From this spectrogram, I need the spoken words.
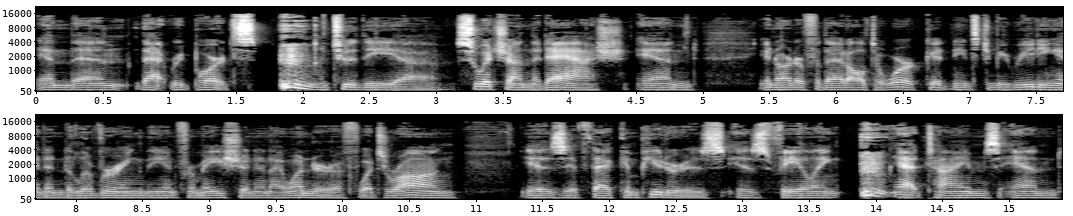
and then that reports to the uh, switch on the dash. And in order for that all to work, it needs to be reading it and delivering the information. And I wonder if what's wrong is if that computer is is failing at times, and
